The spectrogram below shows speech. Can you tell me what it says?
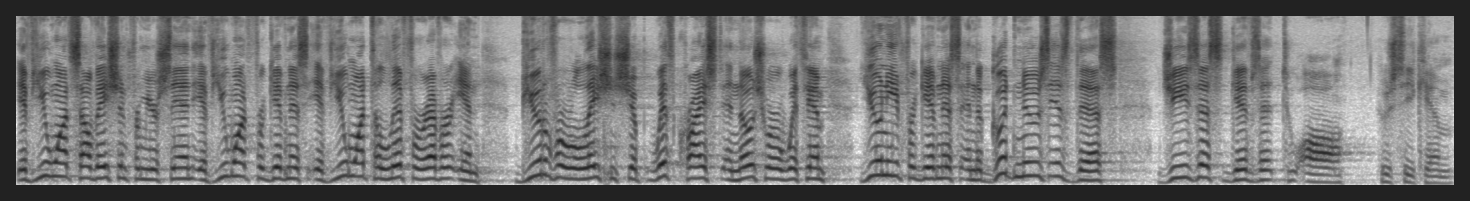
If you want salvation from your sin, if you want forgiveness, if you want to live forever in beautiful relationship with Christ and those who are with him, you need forgiveness. And the good news is this Jesus gives it to all who seek him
